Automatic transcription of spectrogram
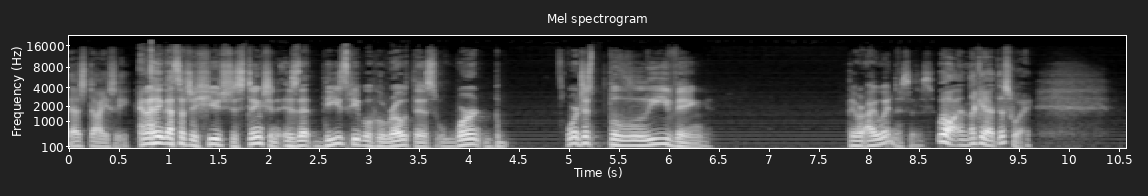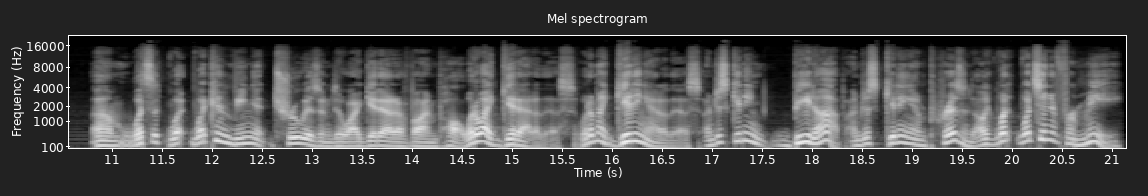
that's dicey. And I think that's such a huge distinction is that these people who wrote this weren't weren't just believing they were eyewitnesses. Well, and look at it this way. Um, what's the, what what convenient truism do I get out of I'm Paul? What do I get out of this? What am I getting out of this? I'm just getting beat up. I'm just getting imprisoned. Like what what's in it for me?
